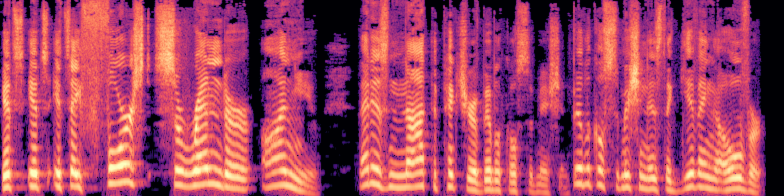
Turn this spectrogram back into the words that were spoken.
It's, it's, it's a forced surrender on you. That is not the picture of biblical submission. Biblical submission is the giving over,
